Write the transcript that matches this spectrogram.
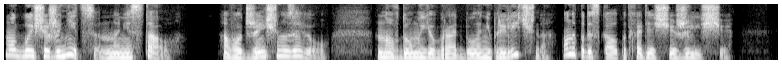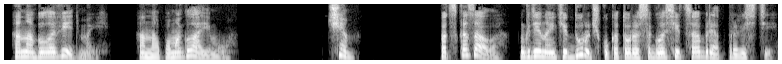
Мог бы еще жениться, но не стал. А вот женщину завел. Но в дом ее брать было неприлично, он и подыскал подходящее жилище. Она была ведьмой. Она помогла ему. Чем? Подсказала, где найти дурочку, которая согласится обряд провести.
